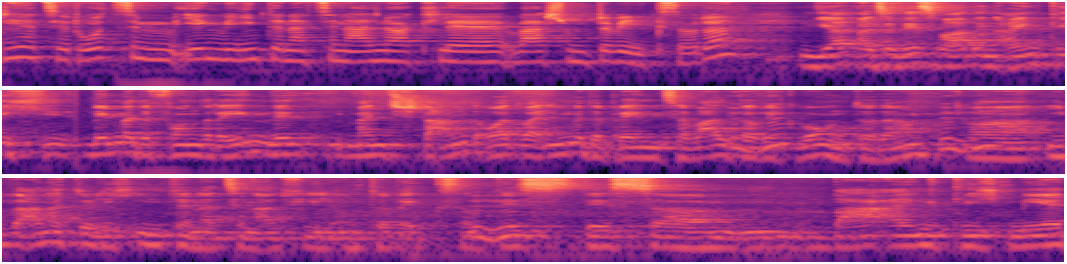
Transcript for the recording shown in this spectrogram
Die hat ja trotzdem irgendwie international noch ein bisschen, warst unterwegs, oder? Ja, also das war dann eigentlich, wenn wir davon reden, mein Standort war immer der Bregenzer Wald, mhm. da habe ich gewohnt, oder? Mhm. Äh, ich war natürlich international viel unterwegs und mhm. das, das ähm, war eigentlich mehr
